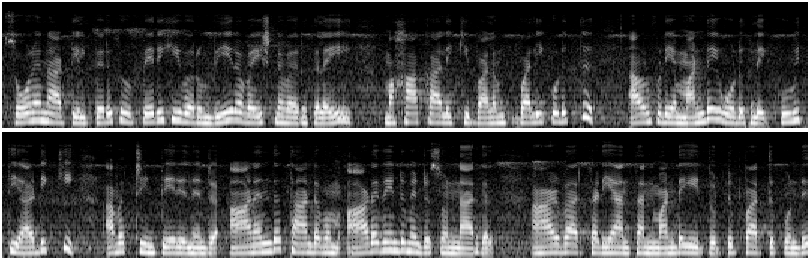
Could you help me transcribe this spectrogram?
சோழ நாட்டில் பெருகு பெருகி வரும் வீர வைஷ்ணவர்களை மகாகாலிக்கு பலம் பலி கொடுத்து அவர்களுடைய மண்டை ஓடுகளை குவித்தி அடுக்கி அவற்றின் பேரில் நின்று ஆனந்த தாண்டவம் ஆட வேண்டும் என்று சொன்னார்கள். ஆழ்வார்க்கடியான் தன் மண்டையை தொட்டு பார்த்து கொண்டு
